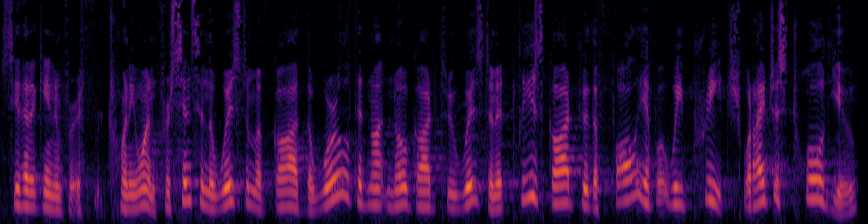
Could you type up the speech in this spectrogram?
See that again in verse 21. For since in the wisdom of God, the world did not know God through wisdom, it pleased God through the folly of what we preach, what I just told you,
